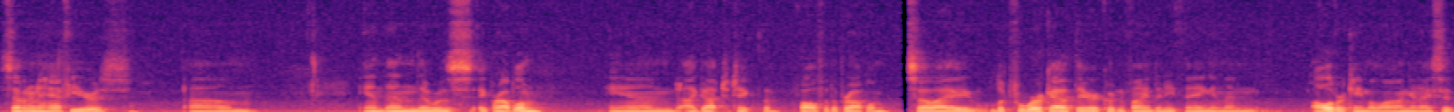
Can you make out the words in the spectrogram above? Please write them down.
Seven and a half years. Um, and then there was a problem, and I got to take the fall for the problem. So I looked for work out there, couldn't find anything, and then Oliver came along, and I said,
